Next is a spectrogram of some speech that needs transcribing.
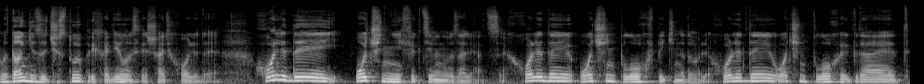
в итоге зачастую приходилось решать Холидея. Холидей очень неэффективен в изоляциях. Холидей очень плохо в пике доле. Холидей очень плохо играет,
